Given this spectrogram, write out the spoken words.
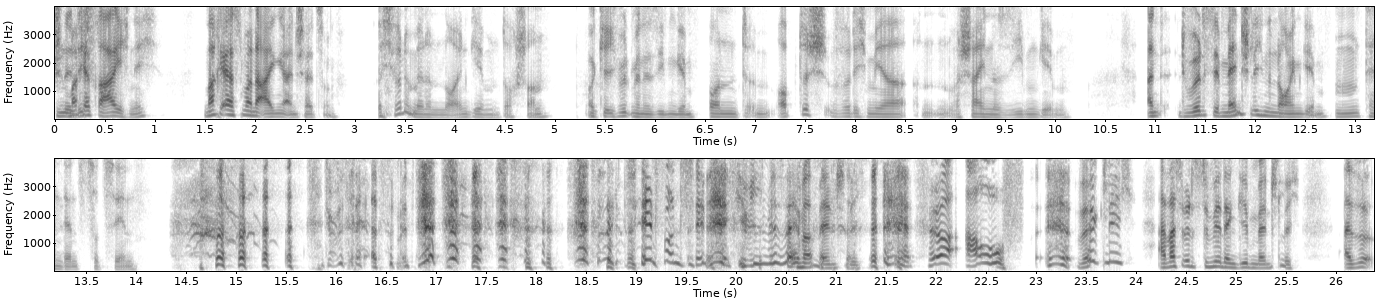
Nee, mach, dich erst, frage ich nicht. mach erst mal eine Eigeneinschätzung. Ich würde mir eine 9 geben, doch schon. Okay, ich würde mir eine 7 geben. Und ähm, optisch würde ich mir wahrscheinlich eine 7 geben. Und du würdest dir menschlich eine 9 geben. Hm, Tendenz zu 10. Du bist der Erste mit. 10 von 10 gebe ich mir selber menschlich. Hör auf. Wirklich? Aber was würdest du mir denn geben menschlich? Also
